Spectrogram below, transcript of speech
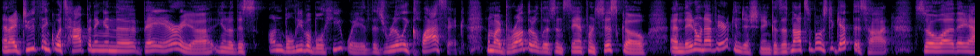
And I do think what's happening in the Bay Area, you know, this unbelievable heat wave is really classic. And my brother lives in San Francisco and they don't have air conditioning because it's not supposed to get this hot. So uh, they have,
